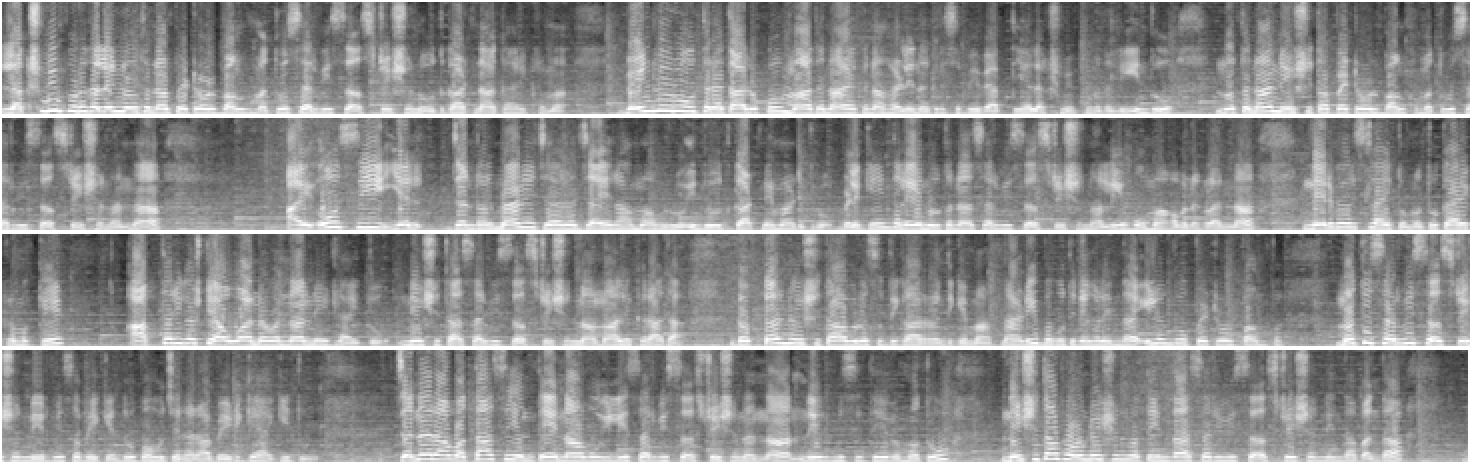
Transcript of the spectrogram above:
ಲಕ್ಷ್ಮೀಪುರದಲ್ಲಿ ನೂತನ petrol bunk ಮತ್ತು service station ಉದ್ಘಾಟನಾ ಕಾರ್ಯಕ್ರಮ. ಬೆಂಗಳೂರು ಉತ್ತರ ತಾಲೂಕು ಮಾದನಾಯಕನಹಳ್ಳಿ ನಗರಸಭೆ ವ್ಯಾಪ್ತಿಯ ಲಕ್ಷ್ಮೀಪುರದಲ್ಲಿ ಇಂದು ನೂತನ ನಿಶ್ಚಿತ ಪೆಟ್ರೋಲ್ ಬಂಕ್ ಮತ್ತು ಸರ್ವಿಸ್ ಸ್ಟೇಷನ್ ಅನ್ನ ಐಒಸಿಎಲ್ ಜನರಲ್ ಮ್ಯಾನೇಜರ್ ಜಯರಾಮ್ ಅವರು ಇಂದು ಉದ್ಘಾಟನೆ ಮಾಡಿದರು. ಬೆಳಗ್ಗೆಯಿಂದಲೇ ನೂತನ ಸರ್ವಿಸ್ ಸ್ಟೇಷನ್ನಲ್ಲಿ ಹೋಮ ಹವನಗಳನ್ನು ನೆರವೇರಿಸಲಾಯಿತು ಮತ್ತು ಕಾರ್ಯಕ್ರಮಕ್ಕೆ ಆಪ್ತರಿಗಷ್ಟೇ ಆಹ್ವಾನವನ್ನ ನೀಡಲಾಯಿತು. ನಿಶ್ಚಿತ ಸರ್ವಿಸ್ ಸ್ಟೇಷನ್ನ ಮಾಲೀಕರಾದ ಡಾಕ್ಟರ್ ನಿಶಿತಾ ಅವರು ಸುದ್ದಿಗಾರರೊಂದಿಗೆ ಮಾತನಾಡಿ ಬಹುದಿನಗಳಿಂದ ಇಲ್ಲೊಂದು ಪೆಟ್ರೋಲ್ ಪಂಪ್ ಮತ್ತು ಸರ್ವಿಸ್ ಸ್ಟೇಷನ್ ನಿರ್ಮಿಸಬೇಕೆಂದು ಬಹುಜನರ ಬೇಡಿಕೆಯಾಗಿದ್ದು, ಜನರ ಒತ್ತಾಸೆಯಂತೆ ನಾವು ಇಲ್ಲಿ ಸರ್ವಿಸ್ ಸ್ಟೇಷನ್ ಅನ್ನ ನಿರ್ಮಿಸಿದ್ದೇವೆ ಮತ್ತು ನಿಶಿತಾ ಫೌಂಡೇಶನ್ ವತಿಯಿಂದ ಸರ್ವಿಸ್ ಸ್ಟೇಷನ್ನಿಂದ ಬಂದ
